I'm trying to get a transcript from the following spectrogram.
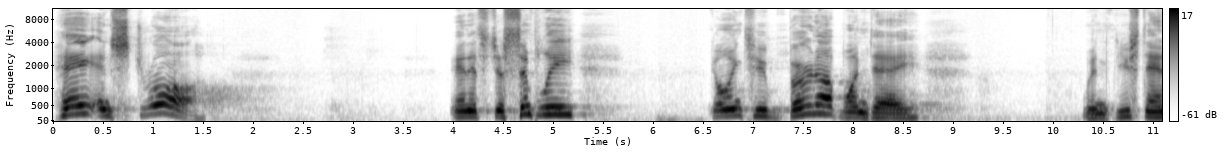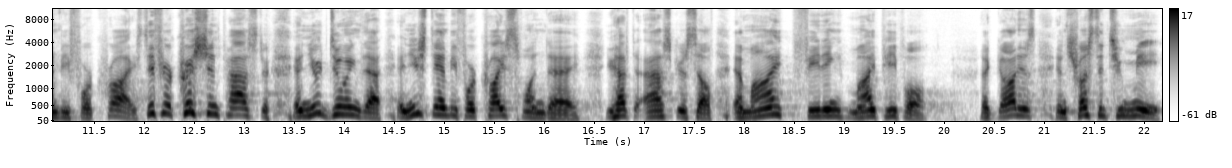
hay, and straw. And it's just simply going to burn up one day when you stand before Christ. If you're a Christian pastor and you're doing that and you stand before Christ one day, you have to ask yourself Am I feeding my people? That God has entrusted to me,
